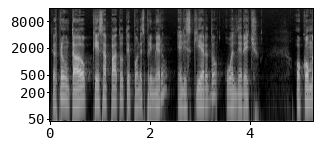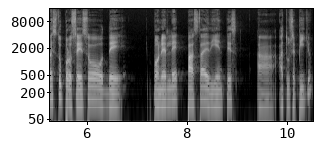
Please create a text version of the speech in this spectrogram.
¿Te has preguntado qué zapato te pones primero, el izquierdo o el derecho? ¿O cómo es tu proceso de ponerle pasta de dientes a, tu cepillo?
